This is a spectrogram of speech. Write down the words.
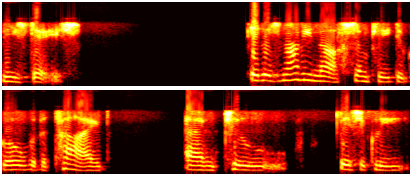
these days. It is not enough simply to go with the tide and to basically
